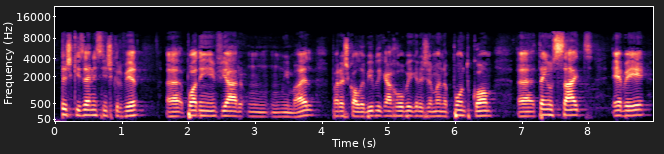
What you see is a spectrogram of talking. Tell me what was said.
Se vocês quiserem se inscrever, uh, podem enviar um, um, e-mail para a escola bíblica.igrejamana.com. Uh, tem o site ebe-mana.com.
